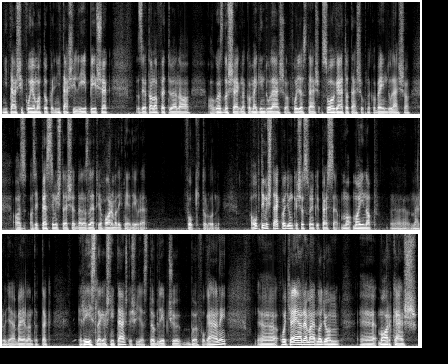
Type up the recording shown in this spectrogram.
nyitási folyamatok, vagy nyitási lépések, azért alapvetően a, a gazdaságnak a megindulása, a fogyasztás, a szolgáltatásoknak a beindulása, az, az egy pessimista esetben az lehet, hogy a harmadik évre fog kitolódni. Ha optimisták vagyunk, és azt mondjuk, hogy persze ma, mai nap e, már ugye bejelentettek részleges nyitást, és ugye ez több lépcsőből fog állni, hogyha erre már nagyon markáns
